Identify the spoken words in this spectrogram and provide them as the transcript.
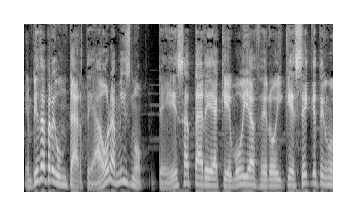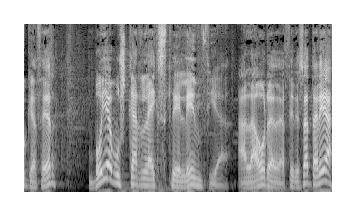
Empieza a preguntarte ahora mismo de esa tarea que voy a hacer hoy, que sé que tengo que hacer. ¿Voy a buscar la excelencia a la hora de hacer esa tarea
